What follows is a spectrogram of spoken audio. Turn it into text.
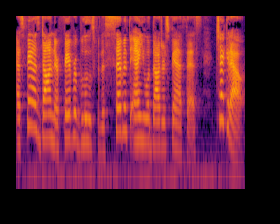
as fans donned their favorite blues for the seventh annual Dodgers Fan Fest. Check it out.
